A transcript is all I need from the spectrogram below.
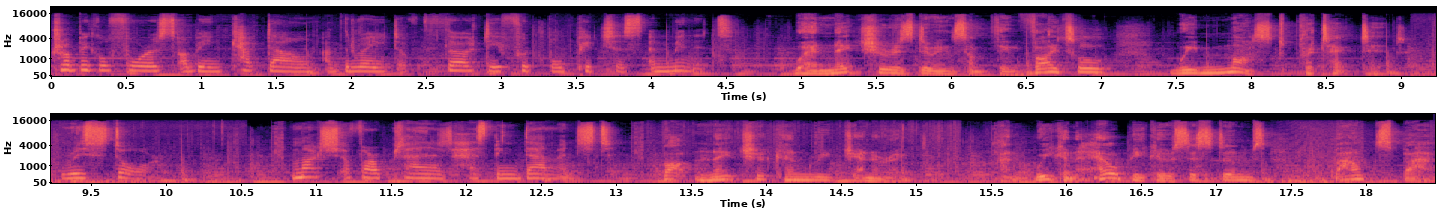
Tropical forests are being cut down at the rate of 30 football pitches a minute. Where nature is doing something vital, we must protect it. Restore. Much of our planet has been damaged. But nature can regenerate, and we can help ecosystems bounce back.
